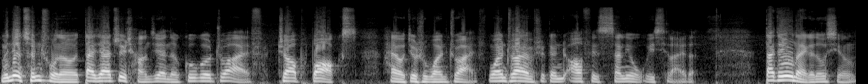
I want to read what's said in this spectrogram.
文件存储呢，大家最常见的 Google Drive、Dropbox，还有就是 OneDrive。OneDrive 是跟着 Office 三六五一起来的，大家用哪个都行，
